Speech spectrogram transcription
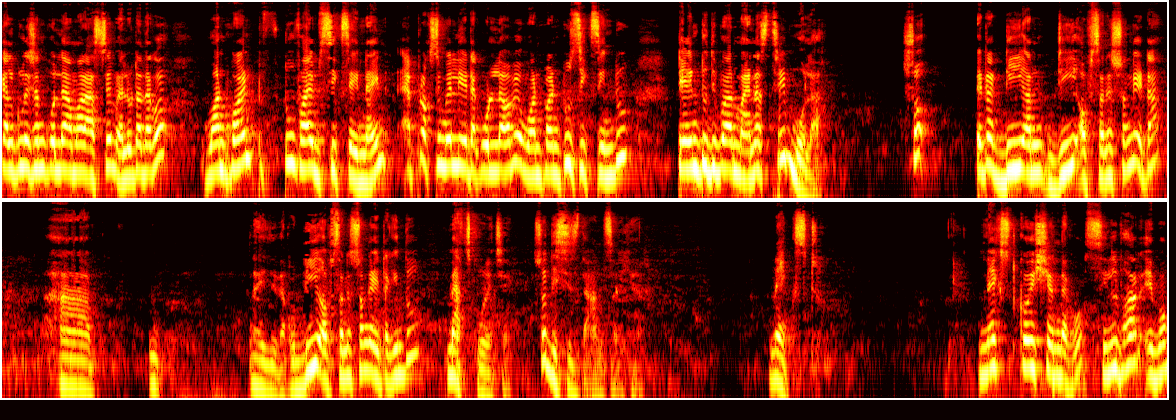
ক্যালকুলেশন করলে আমার আসছে ভ্যালুটা দেখো one point two five six eight nine approximately এটা করলে হবে one point two six into ten to the power minus three molar so এটা ডি ডি অপশানের সঙ্গে এটা এই যে দেখো ডি অপশানের সঙ্গে এটা কিন্তু ম্যাচ করেছে। So this is the answer here next next question দেখো সিলভার এবং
